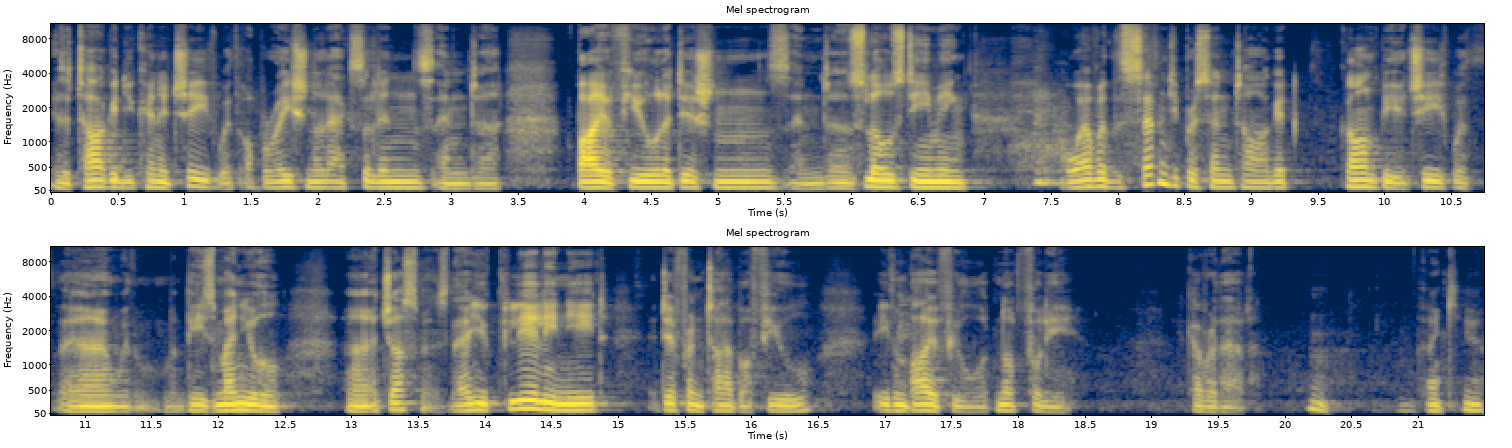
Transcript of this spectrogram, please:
is a target you can achieve with operational excellence and uh, biofuel additions and uh, slow steaming. However, the 70% target can't be achieved with, uh, with these manual uh, adjustments. There you clearly need a different type of fuel. Even biofuel would not fully cover that. Hmm. Thank you.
